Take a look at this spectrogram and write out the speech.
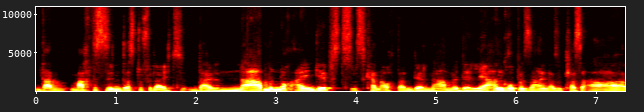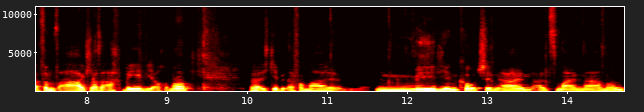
dann macht es Sinn, dass du vielleicht deinen Namen noch eingibst. Es kann auch dann der Name der Lerngruppe sein, also Klasse A, 5a, Klasse 8b, wie auch immer. Äh, ich gebe jetzt einfach mal Mediencoaching ein als mein Name,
